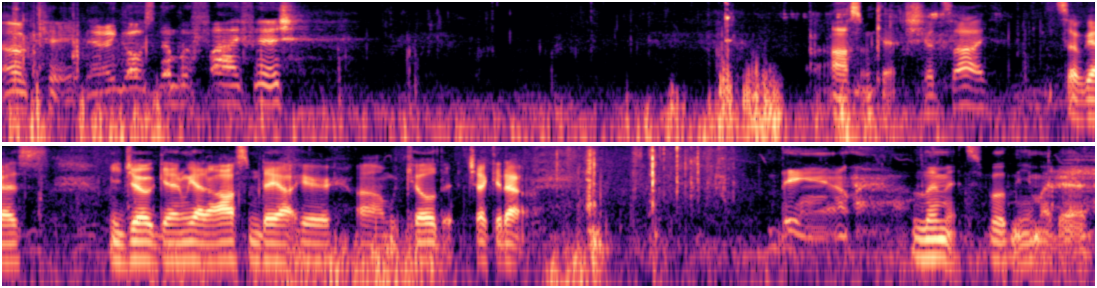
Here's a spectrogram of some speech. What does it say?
Okay, there goes number five fish. Awesome catch. Good size. What's up, guys? Me, Joe, again. We had an awesome day out here. Um, we killed it. Check it out. Damn. Limits, both me and my dad.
